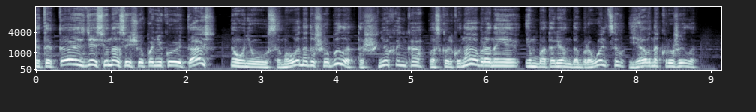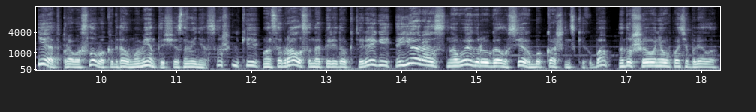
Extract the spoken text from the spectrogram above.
«Это кто здесь у нас еще паникует, ась?» Но у него у самого на душе было тошнехонько, поскольку набранный им батальон добровольцев явно кружило. Нет права слова, когда в момент исчезновения Сашеньки он собрался на передок телеги и яростно выгругал всех букашинских баб, на душе у него потеплело.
